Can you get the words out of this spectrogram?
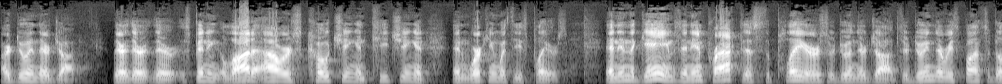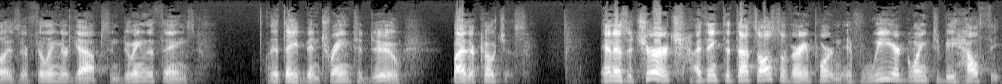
are doing their job. They're, they're, they're spending a lot of hours coaching and teaching and, and working with these players. And in the games and in practice, the players are doing their jobs. They're doing their responsibilities. They're filling their gaps and doing the things that they've been trained to do by their coaches. And as a church, I think that that's also very important. If we are going to be healthy,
